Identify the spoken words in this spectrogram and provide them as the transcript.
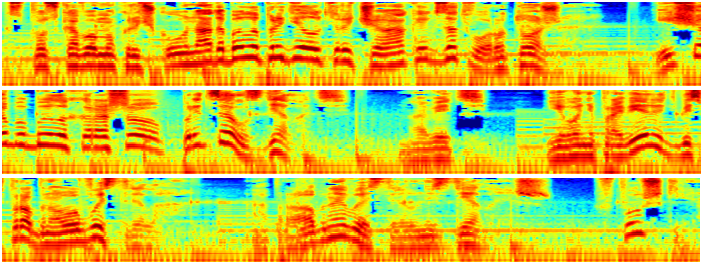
К спусковому крючку надо было приделать рычаг и к затвору тоже. Еще бы было хорошо прицел сделать. Но ведь его не проверить без пробного выстрела. А пробный выстрел не сделаешь. В пушке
